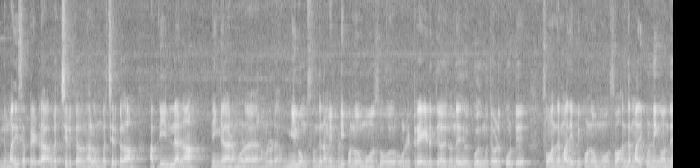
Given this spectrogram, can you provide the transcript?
இந்த மாதிரி செப்பரேட்டாக வச்சுருக்கிறதுனாலும் வச்சுருக்கலாம். அப்படி இல்லைன்னா நீங்கள் நம்மளோட நம்மளோட மீல்வம்ஸ் வந்து நம்ம எப்படி பண்ணுவோமோ ஸோ ஒரு ட்ரே எடுத்து அதில் வந்து கோதுமை தவிட போட்டு ஸோ அந்த மாதிரி எப்படி பண்ணுவோமோ ஸோ அந்த மாதிரி கூட நீங்கள் வந்து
